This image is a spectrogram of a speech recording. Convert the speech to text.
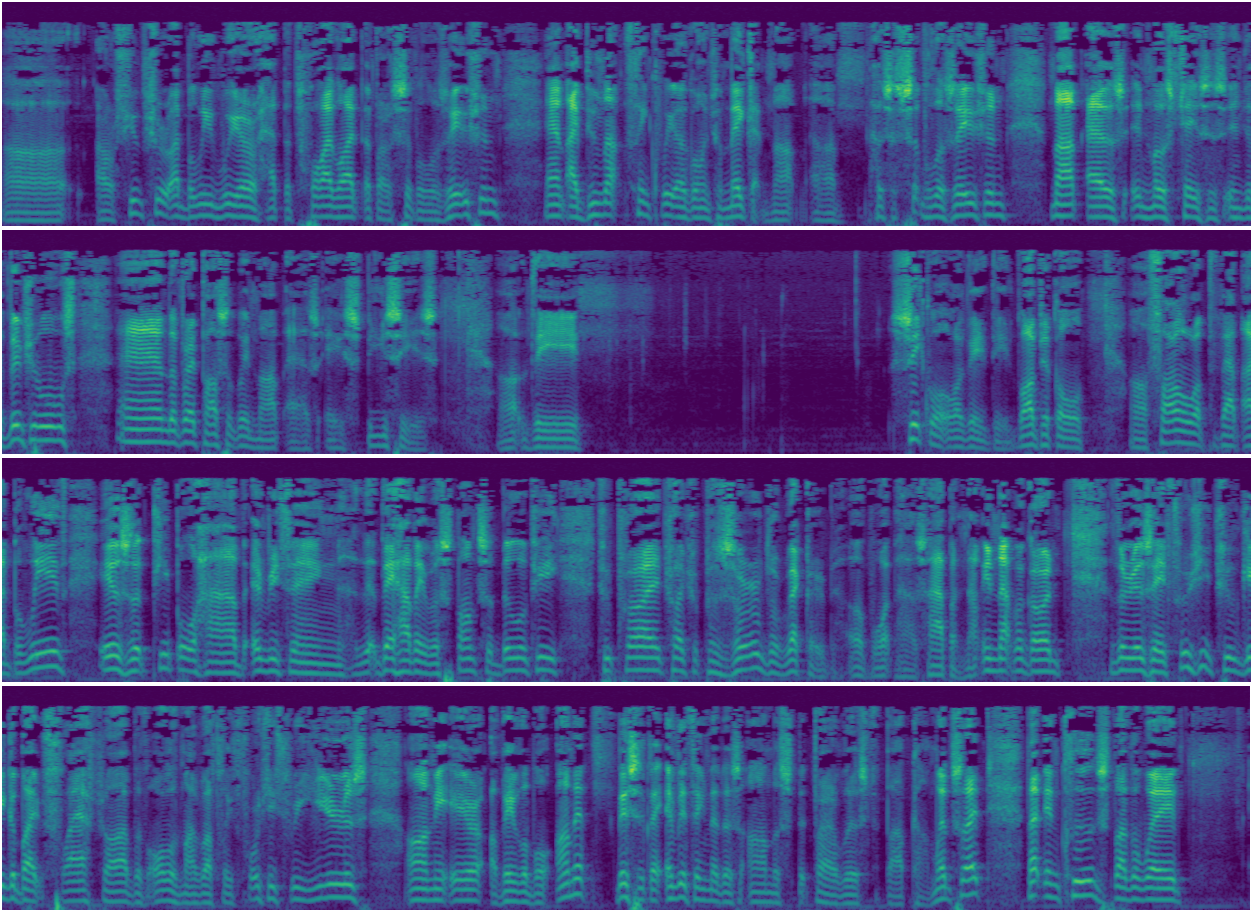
uh, our future. I believe we are at the twilight of our civilization, and I do not think we are going to make it. Not uh, as a civilization, not as in most cases individuals, and very possibly not as a species. Uh, the sequel or the, the logical uh, follow-up to that, I believe, is that people have everything, they have a responsibility to try, try to preserve the record of what has happened. Now, in that regard, there is a 32 gigabyte flash drive with all of my roughly 43 years on the air available on it. Basically everything that is on the SpitfireList.com website. That includes, by the way,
